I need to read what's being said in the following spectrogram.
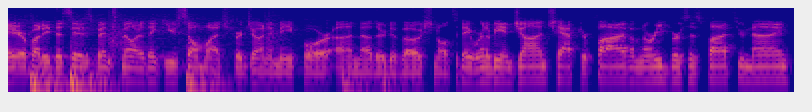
Hey, everybody, this is Vince Miller. Thank you so much for joining me for another devotional. Today, we're going to be in John chapter 5. I'm going to read verses 5 through 9.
